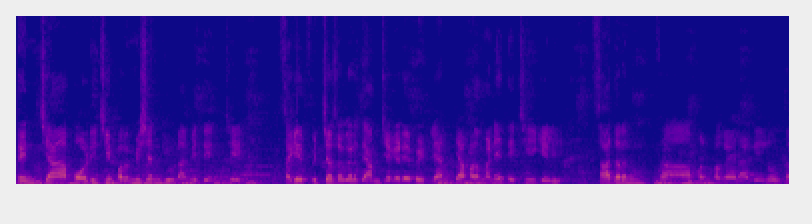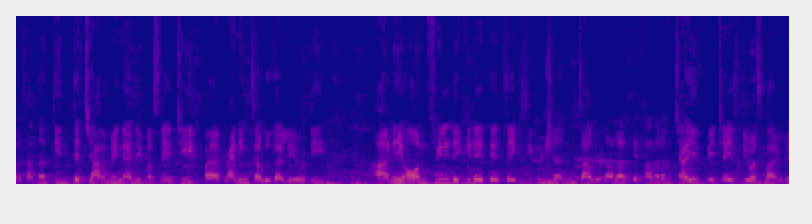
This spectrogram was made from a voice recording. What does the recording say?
त्यांच्या बॉडीची परमिशन घेऊन आम्ही त्यांचे सगळे पिक्चर्स वगैरे ते आमच्याकडे भेटले आणि त्याप्रमाणे त्याची ही केली. साधारण आपण बघायला गेलो तर साधारण तीन ते चार महिने आधीपासून याची प्लॅनिंग चालू झाली होती. आणि ऑन फील्ड इकडे त्याचं एक्झिक्युशन चालू झालं ते साधारण चाळीस बेचाळीस दिवस लागले.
